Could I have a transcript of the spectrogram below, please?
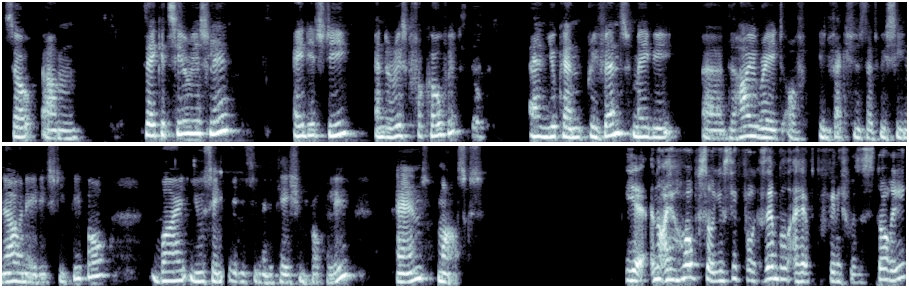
So um, take it seriously, ADHD and the risk for COVID, and you can prevent maybe uh, the high rate of infections that we see now in ADHD people by using ADHD medication properly and masks. Yeah, no, I hope so. You see, for example, I have to finish with a story.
